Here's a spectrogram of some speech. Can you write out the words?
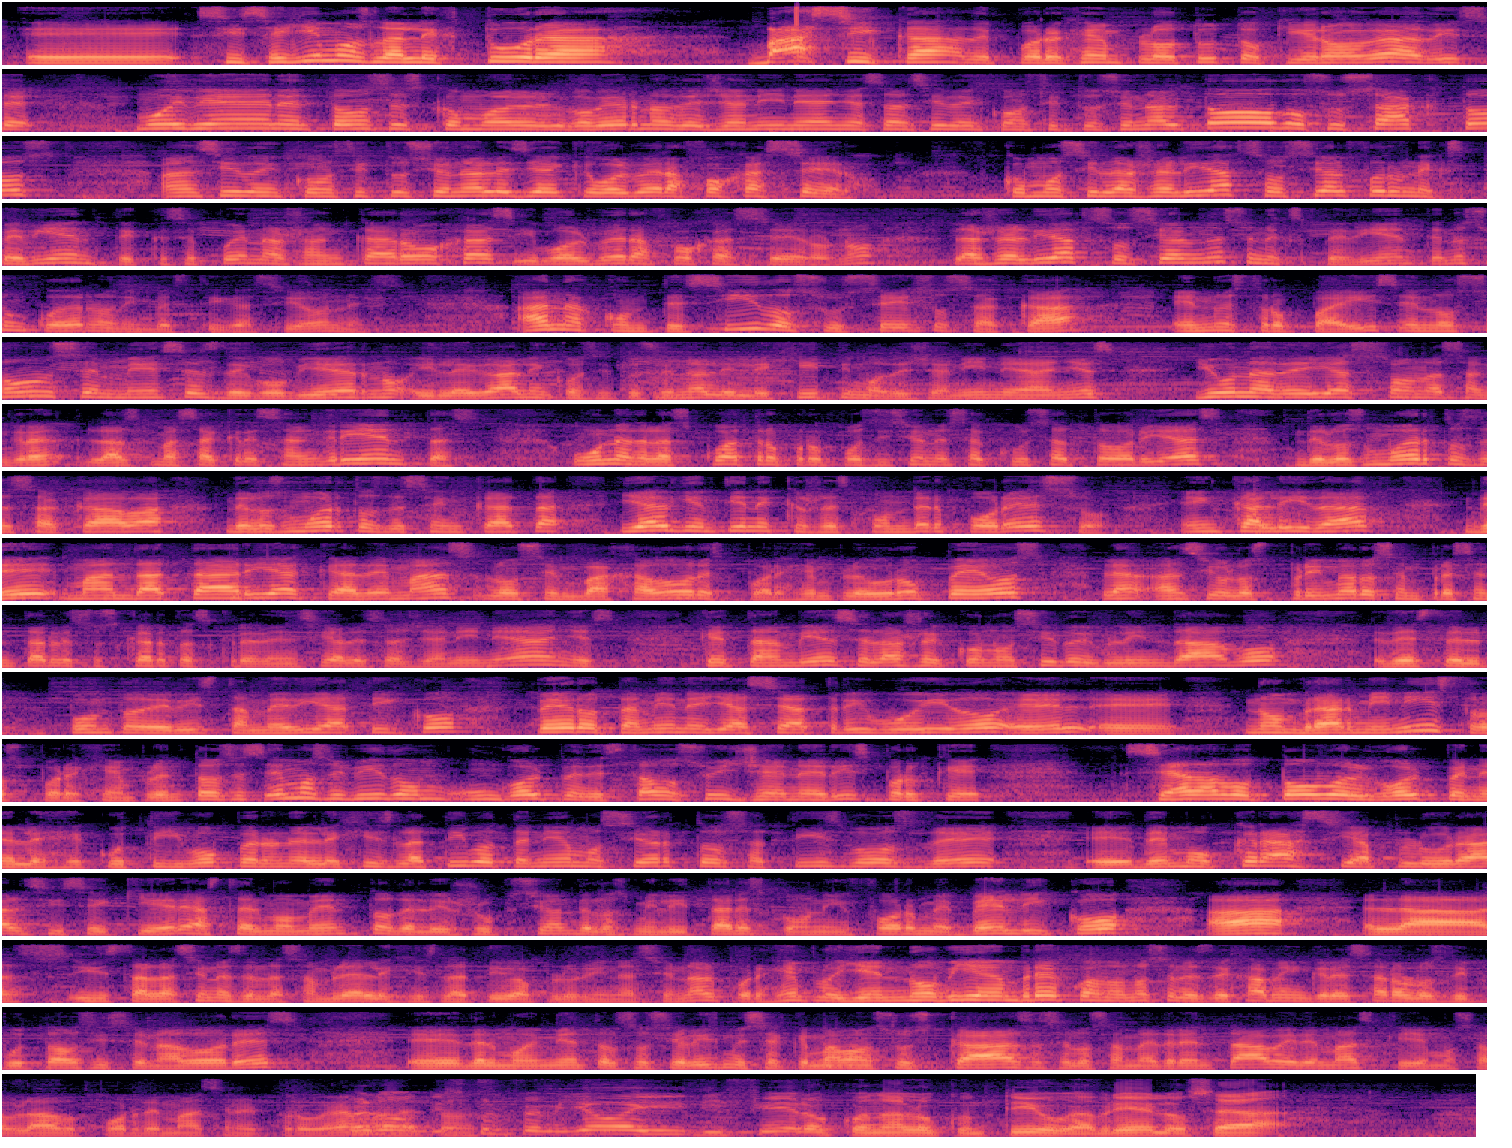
Eh, si seguimos la lectura básica de, por ejemplo, Tuto Quiroga, dice, muy bien, entonces como el gobierno de Janine Áñez han sido inconstitucional, todos sus actos han sido inconstitucionales y hay que volver a foja cero. Como si la realidad social fuera un expediente, que se pueden arrancar hojas y volver a foja cero, ¿no? La realidad social no es un expediente, no es un cuaderno de investigaciones. Han acontecido sucesos acá en nuestro país en los 11 meses de gobierno ilegal, inconstitucional y legítimo de Janine Áñez y una de ellas son las, masacres sangrientas, una de las cuatro proposiciones acusatorias de los muertos de Sacaba, de los muertos de Sencata y alguien tiene que responder por eso en calidad de mandataria que además los embajadores, por ejemplo, europeos, han sido los primeros en presentarle sus cartas credenciales a Janine Áñez, que también se la ha reconocido y blindado desde el punto de vista mediático, también ella se ha atribuido el eh, nombrar ministros, por ejemplo. Entonces, hemos vivido un, un golpe de Estado sui generis porque se ha dado todo el golpe en el Ejecutivo, pero en el Legislativo teníamos ciertos atisbos de eh, democracia plural, si se quiere, hasta el momento de la irrupción de los militares con uniforme bélico a las instalaciones de la Asamblea Legislativa Plurinacional, por ejemplo, y en noviembre, cuando no se les dejaba ingresar a los diputados y senadores eh, del movimiento al socialismo y se quemaban sus casas, se los amedrentaba y demás, que ya hemos hablado por demás en el programa. Perdón, entonces- discúlpeme, yo ahí difiero con algo contigo, Gabriel. O sea,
